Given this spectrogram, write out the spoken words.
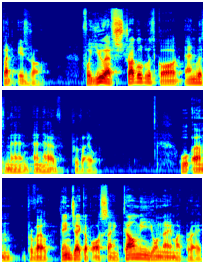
but Israel. For you have struggled with God and with man and have prevailed. Um, prevailed. Then Jacob asked, saying, Tell me your name, I pray.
